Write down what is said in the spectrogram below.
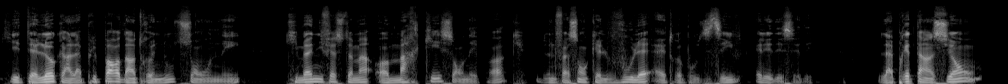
qui était là quand la plupart d'entre nous sont nés, qui manifestement a marqué son époque d'une façon qu'elle voulait être positive, elle est décédée la prétention,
